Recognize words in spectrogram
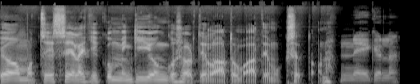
Joo, mutta siis sielläkin kumminkin jonkun sortin laatuvaatimukset on. Niin, kyllä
